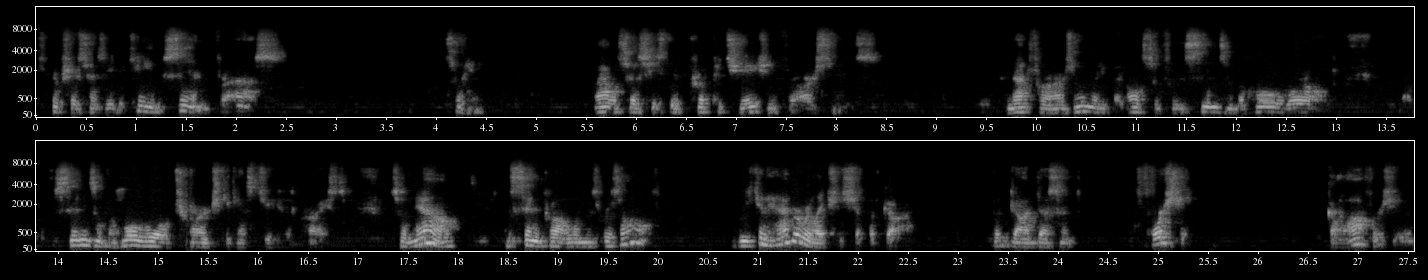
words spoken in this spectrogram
Scripture says he became sin for us. So he, Bible says he's the propitiation for our sins. Not for ours only, but also for the sins of the whole world. The sins of the whole world charged against Jesus Christ. So now the sin problem is resolved. We can have a relationship with God, but God doesn't force you. God offers you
